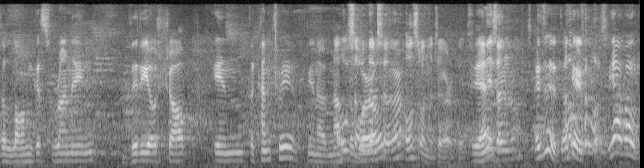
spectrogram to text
the longest running video shop in the country, you know, not also the world. on the tour, also on the tour, of course, Yeah? in his own right. Is it? Oh, Okay. of course. Yeah, well,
